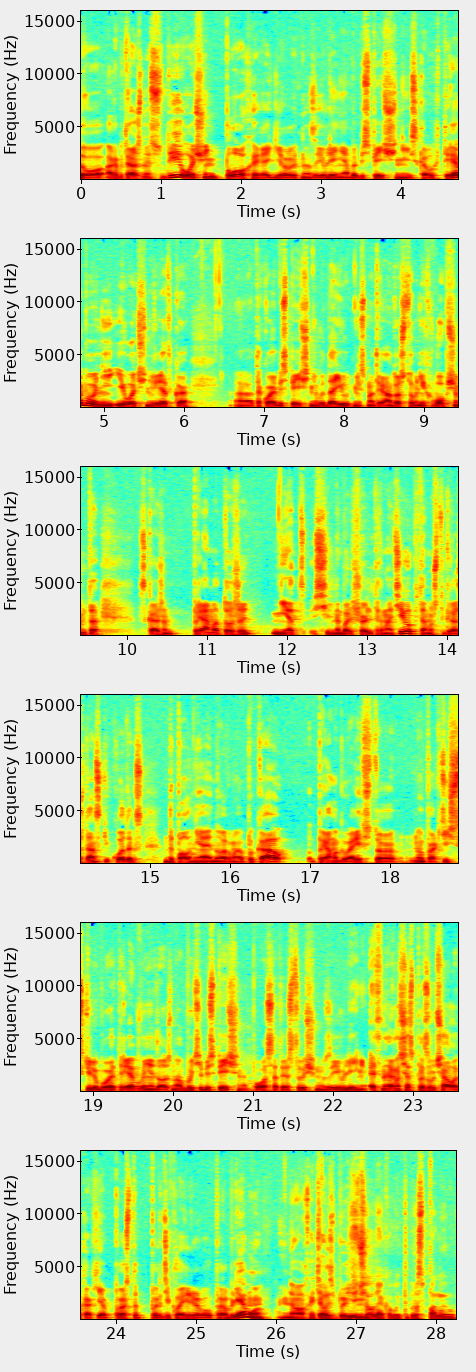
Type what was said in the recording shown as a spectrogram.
то арбитражные суды очень плохо реагируют на заявления об обеспечении исковых требований и очень редко э, такое обеспечение выдают, несмотря на то, что у них, в общем-то, скажем, прямо тоже нет сильно большой альтернативы, потому что гражданский кодекс, дополняя нормы АПК, прямо говорит, что ну, практически любое требование должно быть обеспечено по соответствующему заявлению. Это, наверное, сейчас прозвучало, как я просто продекларировал проблему, но хотелось бы... Звучало, да, как будто ты просто поныл.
